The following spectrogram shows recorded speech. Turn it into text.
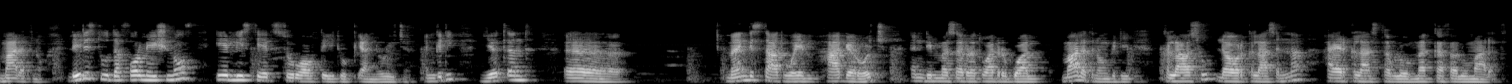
ማለት ነው። leads to formation of early states throughout Ethiopian region እንግዲህ የጥንት መንግስታት ወይም ሀገሮች እንዲመሰረቱ አድርጓል ማለት ነው። እንግዲህ classኡ lower class እና higher class ተብሎ መከፈሉ ማለት ነው።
